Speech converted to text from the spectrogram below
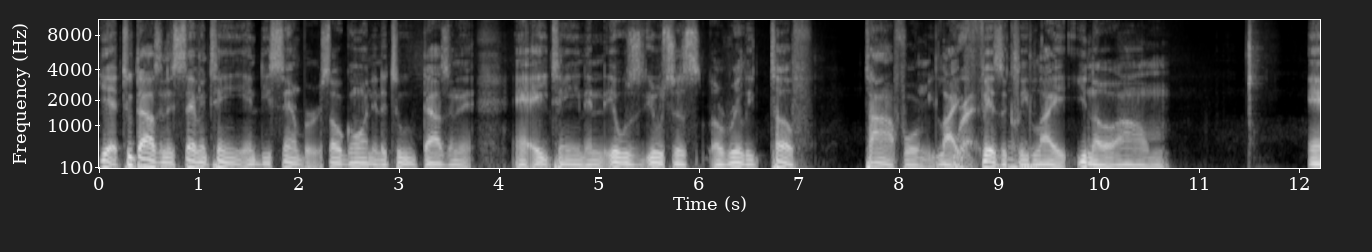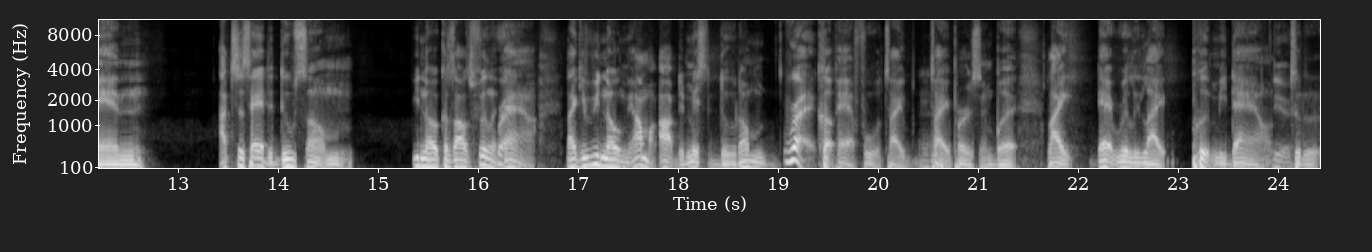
yeah, 2017 in December. So going into 2018, and it was it was just a really tough time for me, like Right. physically, like you know, um, and I just had to do something, you know, because I was feeling Right. down. Like if you know me, I'm an optimistic dude. I'm Right. cup half full type type person, but like that really like put me down Yeah. to the,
